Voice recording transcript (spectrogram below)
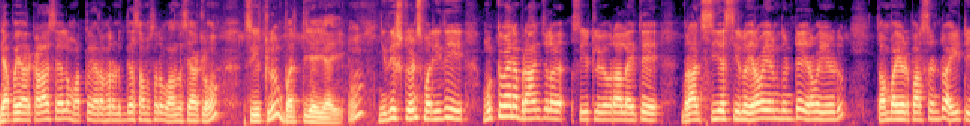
డెబ్బై ఆరు కళాశాలలు మొత్తం ఎనభై రెండు విద్యా సంస్థలు వంద శాతం సీట్లు భర్తీ అయ్యాయి. ఇది స్టూడెంట్స్ మరి ఇది ముఖ్యమైన బ్రాంచ్ల సీట్ల వివరాలు అయితే బ్రాంచ్ సిఎస్సిలో ఇరవై ఎనిమిది ఉంటే ఇరవై ఏడు తొంభై ఏడు పర్సెంట్ ఐటీ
